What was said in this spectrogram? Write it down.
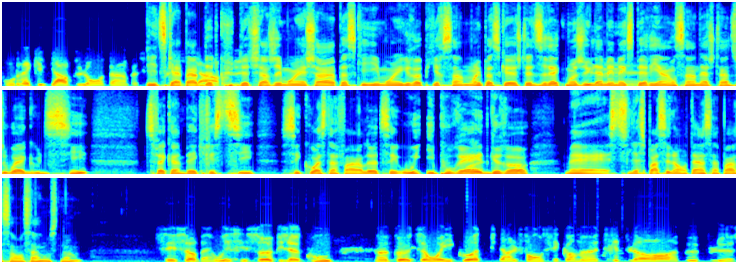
faudrait qu'il le garde plus longtemps. Parce que Es-tu capable de te, plus- de te charger moins cher parce qu'il est moins gras puis il ressemble moins? Parce que je te dirais que moi, j'ai eu la même Euh. expérience en achetant du Wagyu d'ici. Tu fais comme, ben Christy, c'est quoi cette affaire-là? Tu sais, oui, il pourrait Ouais. être gras, mais si tu laisses passer longtemps, ça perd son sens, non? C'est ça, ben oui, c'est sûr. Puis le goût, un peu, tu sais, on y goûte, puis dans le fond, c'est comme un triple A, un peu plus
